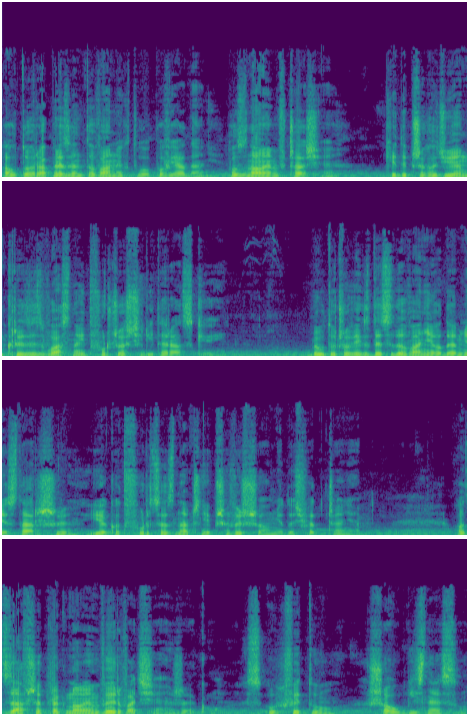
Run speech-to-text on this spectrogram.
Autora prezentowanych tu opowiadań poznałem w czasie, kiedy przechodziłem kryzys własnej twórczości literackiej. Był to człowiek zdecydowanie ode mnie starszy i jako twórca znacznie przewyższał mnie doświadczeniem. Od zawsze pragnąłem wyrwać się, rzekł, z uchwytu show biznesu.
